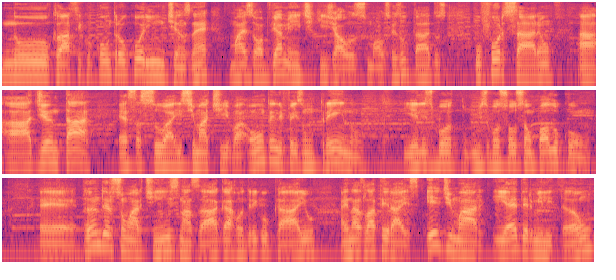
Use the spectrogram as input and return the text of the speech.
no clássico contra o Corinthians, né? Mas obviamente que já os maus resultados o forçaram a, a adiantar essa sua estimativa. Ontem ele fez um treino e ele esbo- esboçou o São Paulo com é, Anderson Martins na zaga, Rodrigo Caio, aí nas laterais Edmar e Éder Militão,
